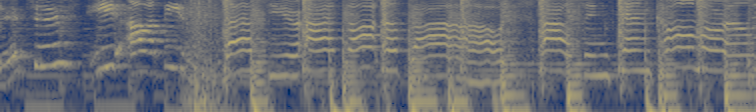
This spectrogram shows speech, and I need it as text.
Leche. Y a batir. Last year I thought about how things can come around.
